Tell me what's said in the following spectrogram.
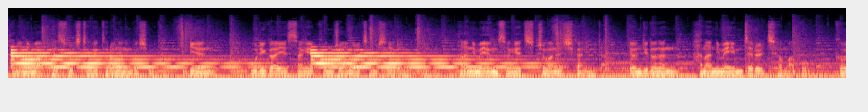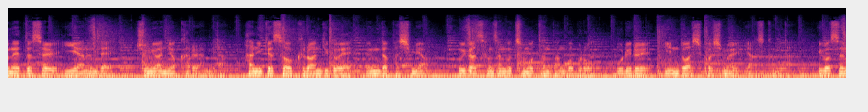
하나님 앞에 솔직하게 드러내는 것입니다. 이는 우리가 일상의 분주함을 잠시 내려놓고 하나님의 음성에 집중하는 시간입니다. 이런 기도는 하나님의 임재를 체험하고 그분의 뜻을 이해하는 데 중요한 역할을 합니다. 하나님께서 그러한 기도에 응답하시며 우리가 상상조차 못한 방법으로 우리를 인도하실 것임을 약속합니다. 이것은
